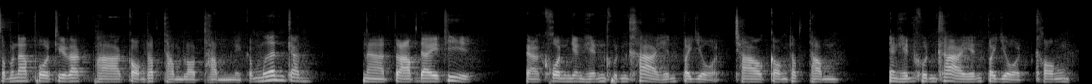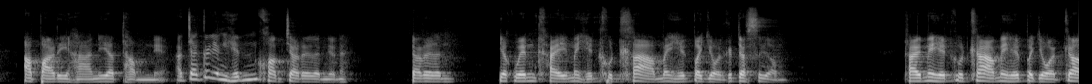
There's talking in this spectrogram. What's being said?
สมณโพธิรักพากองทัพธรรมเราทำเนี่ยก็เหมือนกันนะตราบใดที่คนยังเห็นคุณค่าเห็นประโยชน์ ชาวกองทัพธรรม ยังเห็นคุณค่าเห็นประโยชน์ของอปาริหานิยธรรมเนี่ยอาจารย์ก็ยังเห็นความเจริญอยู่นะเจริญ ยกเว้นใครไม่เห็นคุณค่า ไม่เห็นประโยชน์ก็จะเสื่อม ใครไม่เห็นคุณค่าไม่เห็นประโยชน์ก็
